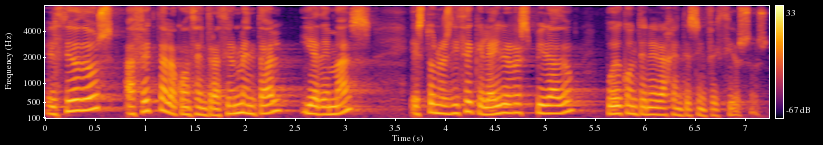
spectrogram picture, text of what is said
El CO2 afecta la concentración mental y además esto nos dice que el aire respirado puede contener agentes infecciosos.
